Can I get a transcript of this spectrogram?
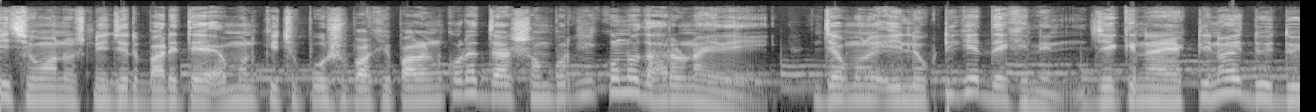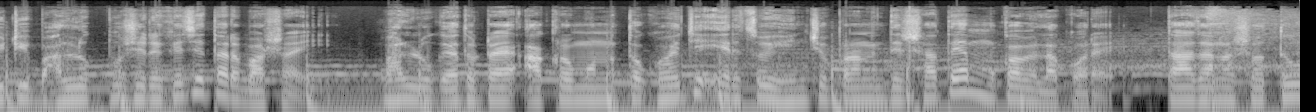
কিছু মানুষ নিজের বাড়িতে এমন কিছু পশু পাখি পালন করে যার সম্পর্কে কোনো ধারণাই নেই। যেমন এই লোকটিকে দেখে নিন, যে কিনা একটি নয়, দুই, দুইটি ভাল্লুক পুষে রেখেছে তার বাসায়। ভাল্লুক এতটাই আক্রমণাত্মক হয় যে এর চেয়ে হিংস্র প্রাণীদের সাথে মোকাবেলা করে। তা জানা সত্ত্বেও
